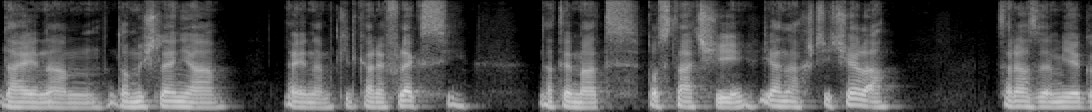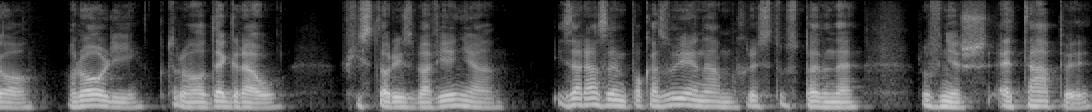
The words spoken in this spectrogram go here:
daje nam do myślenia, daje nam kilka refleksji na temat postaci Jana Chrzciciela, zarazem jego roli, którą odegrał w historii zbawienia i zarazem pokazuje nam Chrystus pewne również etapy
